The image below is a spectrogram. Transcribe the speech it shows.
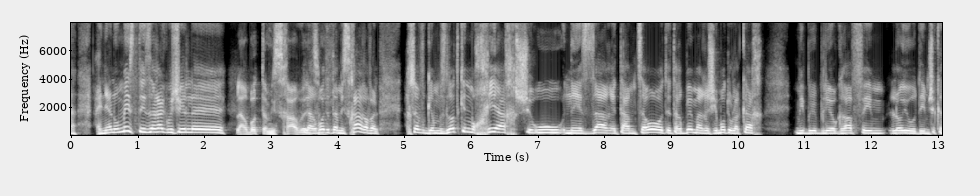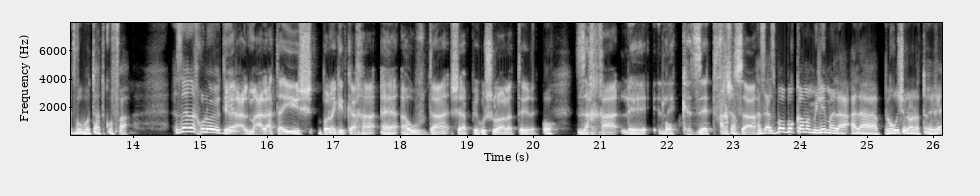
העניין הוא מיסטי, זה רק בשביל אה, להרבות את המסחר בעצם. להרבות את המסחר, אבל עכשיו גם זלוטקין מוכיח שהוא נעזר את ההמצאות, את הרבה מהרשימות הוא לקח מביבליוגרפים לא יהודים שכתבו באותה תקופה. זה אנחנו לא יודעים. תראה, על מעלת האיש, בוא נגיד ככה, אה, העובדה שהפירוש שלו על התרא או. זכה ל- לכזה עכשיו, תפוצה. אז, אז בוא, בוא כמה מילים על, ה, על הפירוש שלו על התוירה,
